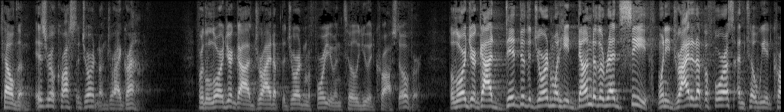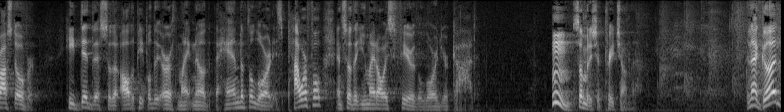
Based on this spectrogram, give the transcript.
Tell them, Israel crossed the Jordan on dry ground. For the Lord your God dried up the Jordan before you until you had crossed over. The Lord your God did to the Jordan what he'd done to the Red Sea when he dried it up before us until we had crossed over. He did this so that all the people of the earth might know that the hand of the Lord is powerful and so that you might always fear the Lord your God. Hmm, somebody should preach on that. Isn't that good?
